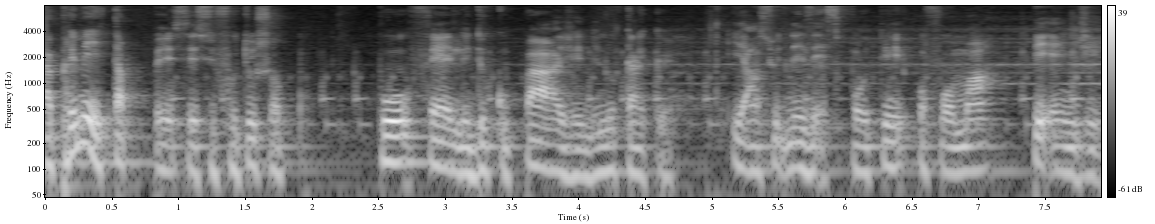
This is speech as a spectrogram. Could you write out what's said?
La première étape, c'est sur Photoshop pour faire le découpage de nos calculs et ensuite les exporter au format PNG.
